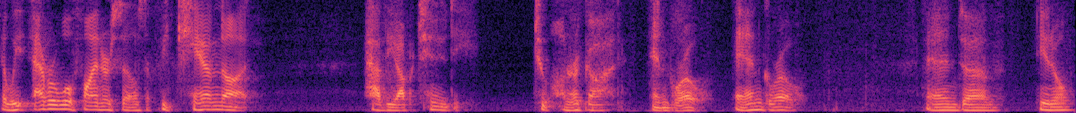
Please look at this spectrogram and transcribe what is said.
that we ever will find ourselves that we cannot have the opportunity to honor God and grow and grow. And, um, you know,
